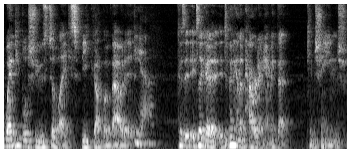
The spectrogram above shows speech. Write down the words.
when people choose to like speak up about it. Yeah, because it, it's like a it, depending on the power dynamic that can change.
